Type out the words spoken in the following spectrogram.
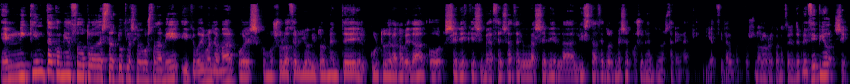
En mi quinta comienzo otro de estas duplas que me gustan a mí y que podemos llamar, pues como suelo hacer yo habitualmente, el culto de la novedad o series que si me haces hacer la serie, la lista hace dos meses, posiblemente no estarían aquí. Y al final, pues no lo reconozco desde el principio, sí.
